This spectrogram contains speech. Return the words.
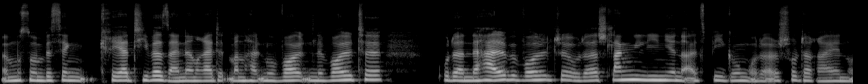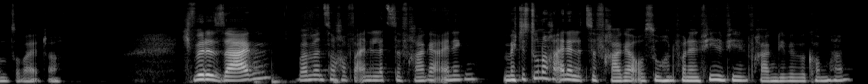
Man muss nur ein bisschen kreativer sein. Dann reitet man halt nur eine Wolte oder eine halbe Wolte oder Schlangenlinien als Biegung oder Schulterreihen und so weiter. Ich würde sagen, wollen wir uns noch auf eine letzte Frage einigen? Möchtest du noch eine letzte Frage aussuchen von den vielen, vielen Fragen, die wir bekommen haben?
